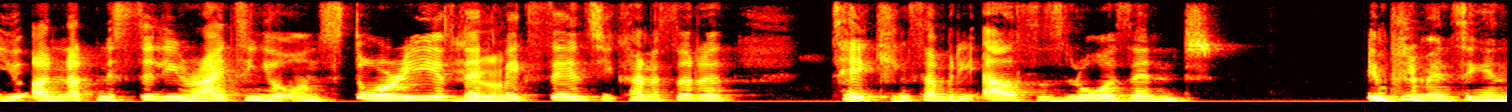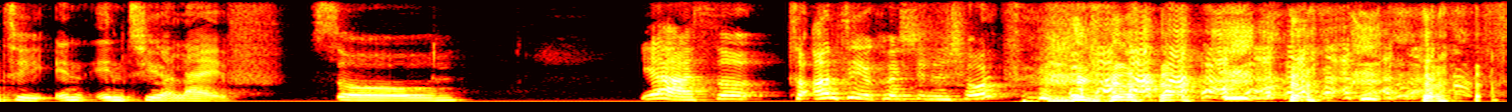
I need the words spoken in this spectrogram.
you are not necessarily writing your own story. If that Yeah. makes sense, you kind of sort of taking somebody else's laws and implementing into in, into your life. So yeah. So to answer your question in short.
